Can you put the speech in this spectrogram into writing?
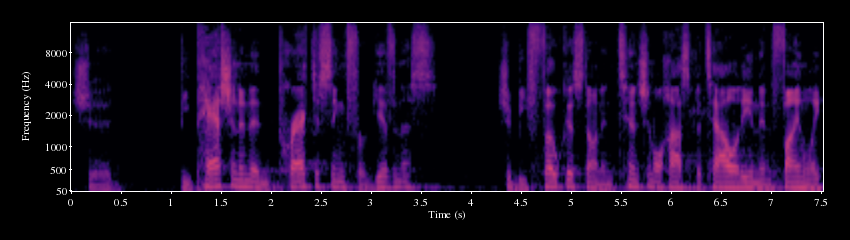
should be passionate in practicing forgiveness, should be focused on intentional hospitality. And then finally,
